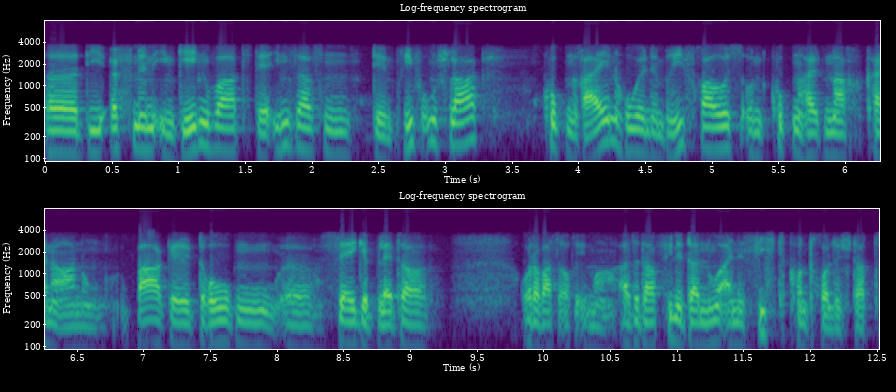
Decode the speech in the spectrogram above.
äh, die öffnen in Gegenwart der Insassen den Briefumschlag, gucken rein, holen den Brief raus und gucken halt nach, keine Ahnung, Bargeld, Drogen, äh, Sägeblätter, oder was auch immer. Also da findet dann nur eine Sichtkontrolle statt.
